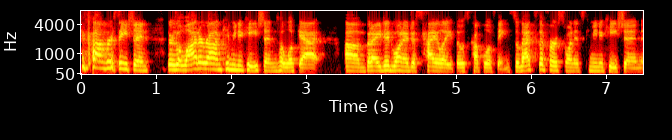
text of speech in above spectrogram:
conversation. There's a lot around communication to look at um, but i did want to just highlight those couple of things. So that's the first one is communication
